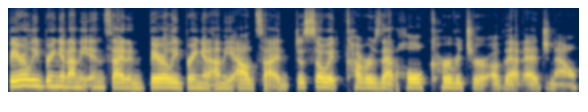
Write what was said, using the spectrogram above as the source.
barely bring it on the inside and barely bring it on the outside, just so it covers that whole curvature of that edge now.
